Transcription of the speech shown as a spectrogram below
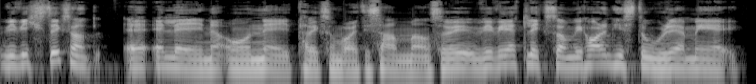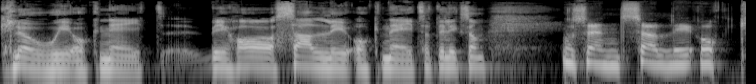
vi visste liksom att eh, Elena och Nate har liksom varit tillsammans. Så vi, vi vet liksom, vi har en historia med Chloe och Nate. Vi har Sally och Nate. Så att det liksom, Och sen Sally och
